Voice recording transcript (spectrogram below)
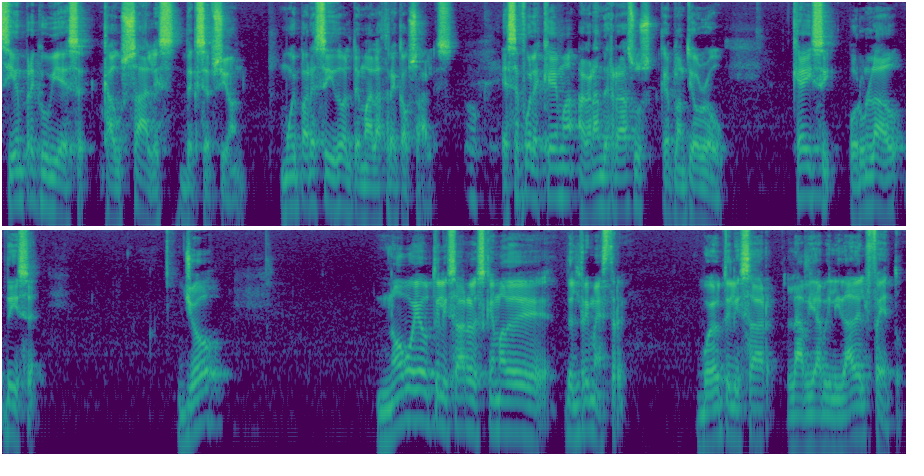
siempre que hubiese causales de excepción, muy parecido al tema de las tres causales. Ese fue el esquema a grandes rasgos que planteó Rowe. Casey, por un lado, dice, yo no voy a utilizar el esquema del trimestre, voy a utilizar la viabilidad del feto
